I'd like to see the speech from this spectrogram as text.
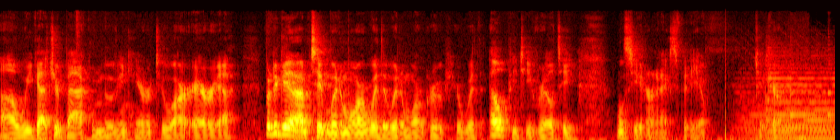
Uh, we got your back when moving here to our area. But again, I'm Tim Whittemore with the Whittemore Group here with LPT Realty. We'll see you in our next video. Take care.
